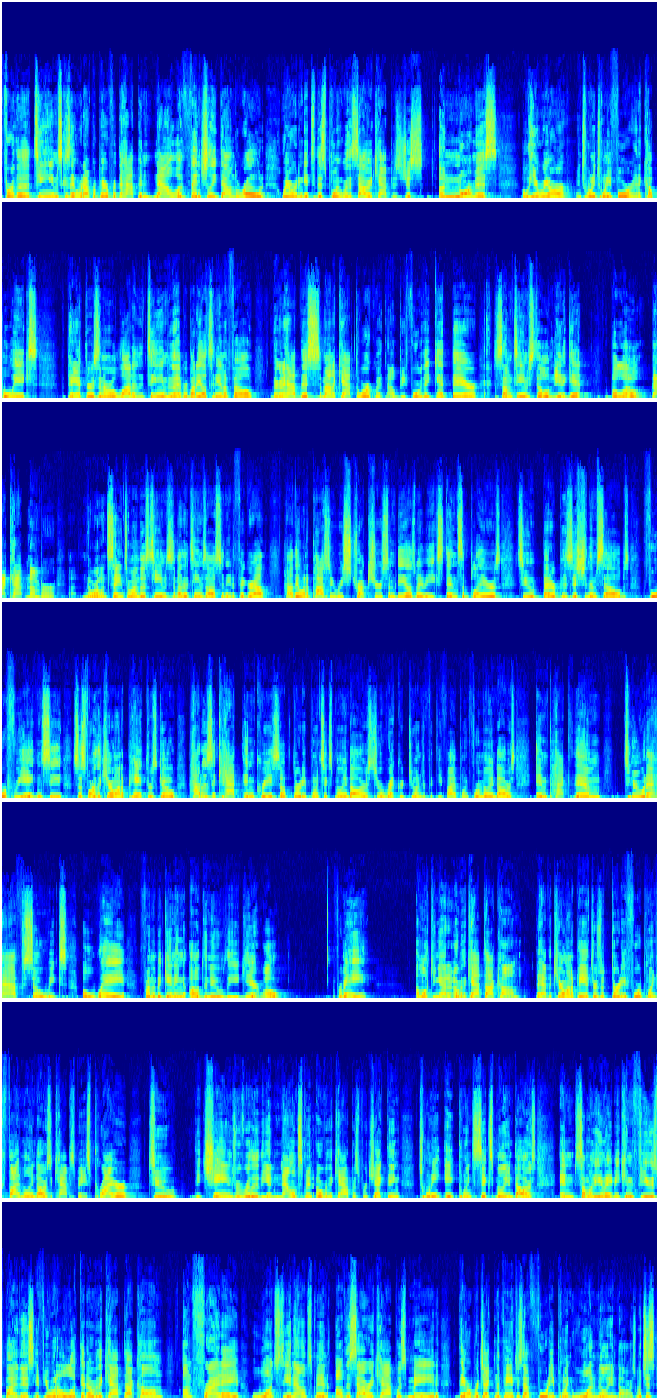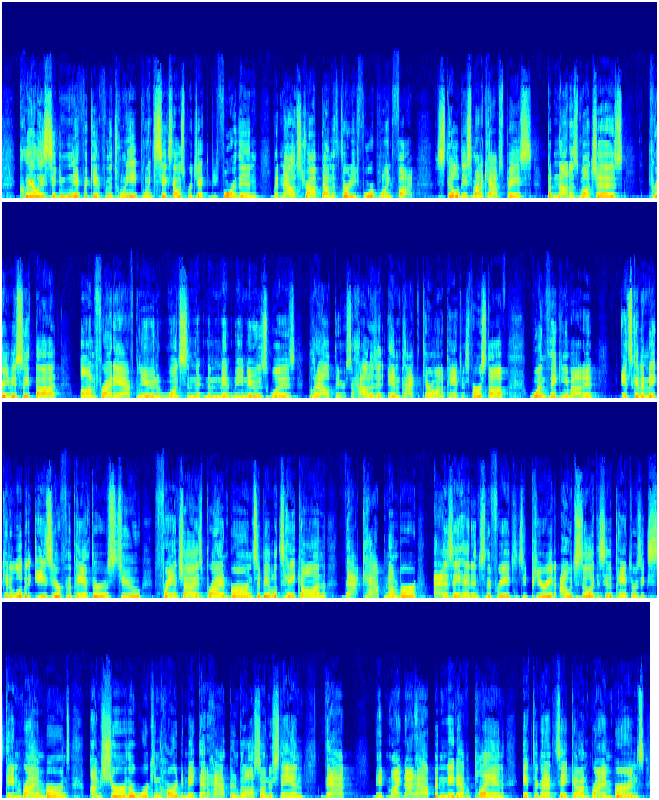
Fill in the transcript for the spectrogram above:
for the teams because they were not prepared for it to happen now. Eventually, down the road, we were going to get to this point where the salary cap is just enormous. Well, here we are in 2024 in a couple weeks the Panthers and a lot of the teams, everybody else in the NFL, they're going to have this amount of cap to work with. Now, before they get there, some teams still need to get below that cap number. Uh, New Orleans Saints are one of those teams. Some other teams also need to figure out how they want to possibly restructure some deals, maybe extend some players to better position themselves for free agency. So, as far as the Carolina Panthers go, how does a cap increase of $30.6 million to a record $255.4 million impact them two and a half so weeks away from the beginning of the new league year? Well, for me, I'm looking at it overthecap.com. They have the Carolina Panthers with $34.5 million of cap space. Prior to the change, or really the announcement over the cap, was projecting $28.6 million. And some of you may be confused by this. If you would have looked at overthecap.com on Friday, once the announcement of the salary cap was made, they were projecting the Panthers have $40.1 million, which is clearly significant from the 28.6 that was projected before then, but now it's dropped down to 34.5. Still a decent amount of cap space, but not as much as previously thought on Friday afternoon once the, the, the, news was put out there. So, how does it impact the Carolina Panthers? First off, when thinking about it, it's going to make it a little bit easier for the Panthers to franchise Brian Burns and be able to take on that cap number as they head into the free agency period. I would still like to see the Panthers extend Brian Burns. I'm sure they're working hard to make that happen, but also understand that it might not happen they'd have a plan if they're going to have to take on Brian Burns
